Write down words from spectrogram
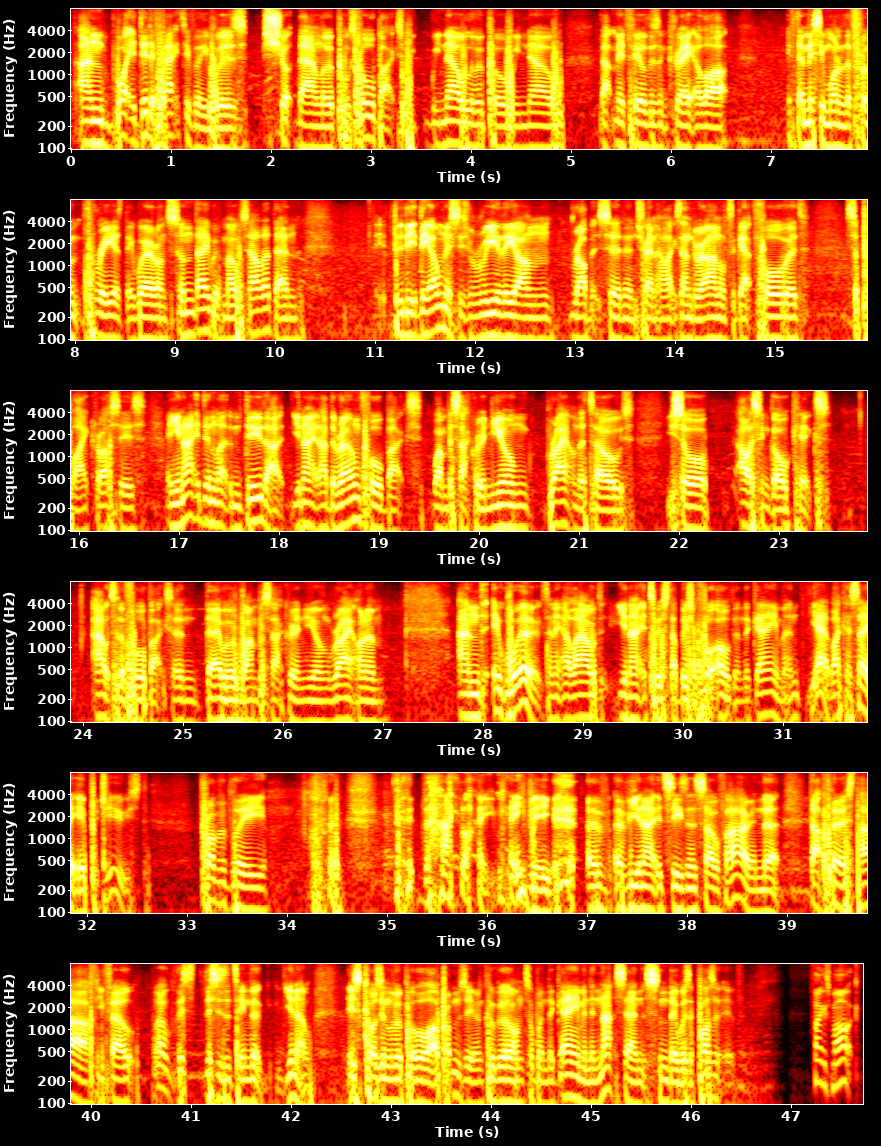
And what it did effectively was shut down Liverpool's fullbacks. We, we know Liverpool, we know that midfield doesn't create a lot. If they're missing one of the front three, as they were on Sunday with Mo Salah, then the, the onus is really on Robertson and Trent Alexander Arnold to get forward, supply crosses. And United didn't let them do that. United had their own fullbacks, Wan-Bissaka and Young, right on the toes. You saw Alisson goal kicks out to the fullbacks, and there were Wan-Bissaka and Young right on them and it worked and it allowed United to establish a foothold in the game. And yeah, like I say, it produced probably the highlight maybe of, of United's season so far in that that first half you felt well this this is a team that you know is causing Liverpool a lot of problems here and could go on to win the game and in that sense Sunday was a positive. Thanks Mark.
